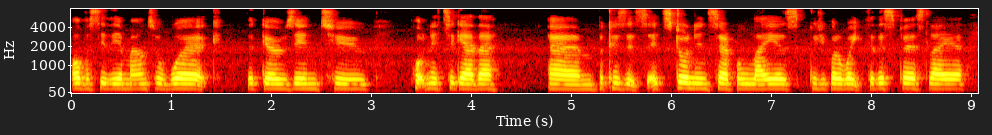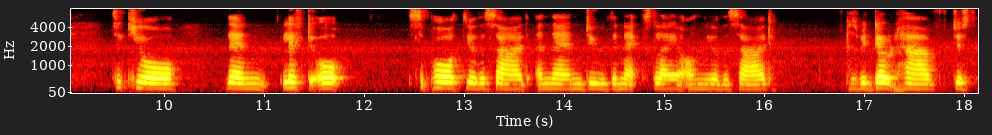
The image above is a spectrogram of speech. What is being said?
obviously the amount of work that goes into putting it together um, because it's it's done in several layers because you've got to wait for this first layer to cure, then lift it up, support the other side, and then do the next layer on the other side. Because we don't have just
